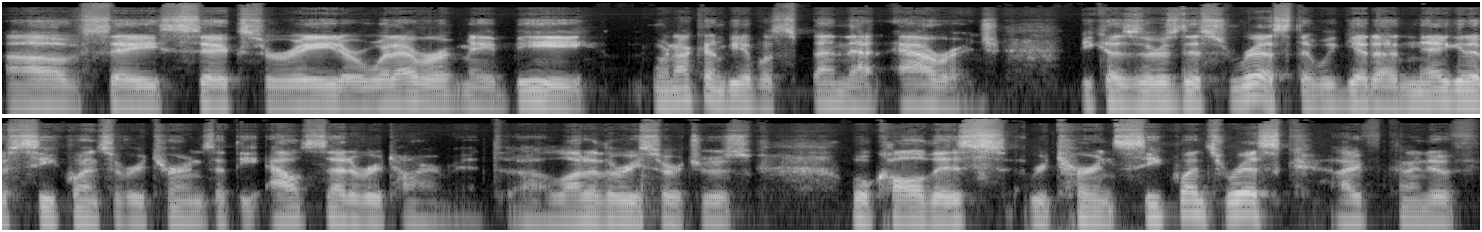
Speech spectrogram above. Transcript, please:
of say six or eight or whatever it may be, we're not going to be able to spend that average because there's this risk that we get a negative sequence of returns at the outset of retirement. Uh, a lot of the researchers will call this return sequence risk. I've kind of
